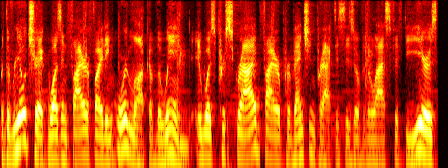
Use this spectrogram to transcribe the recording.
but the real trick wasn't firefighting or luck of the wind. It was prescribed fire prevention practices over the last 50 years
